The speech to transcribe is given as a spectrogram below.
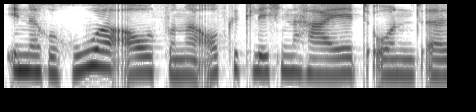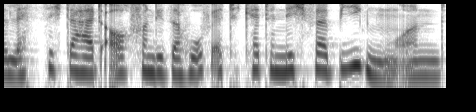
innere Ruhe aus, so eine Ausgeglichenheit und äh, lässt sich da halt auch von dieser Hofetikette nicht verbiegen und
